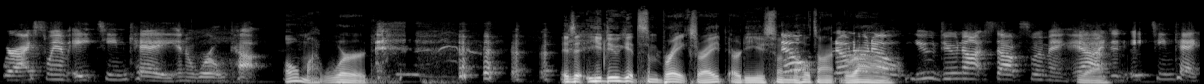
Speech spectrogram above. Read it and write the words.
where I swam 18K in a World Cup. Oh my word. Is it you do get some breaks, right? Or do you swim no, the whole time? No, Wow. no, no. You do not stop swimming. Yeah, Yeah. I did 18K.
